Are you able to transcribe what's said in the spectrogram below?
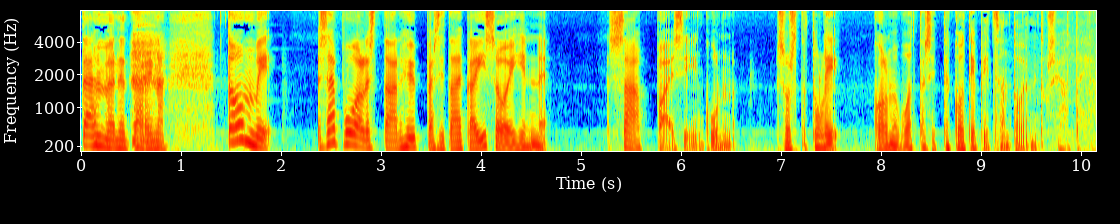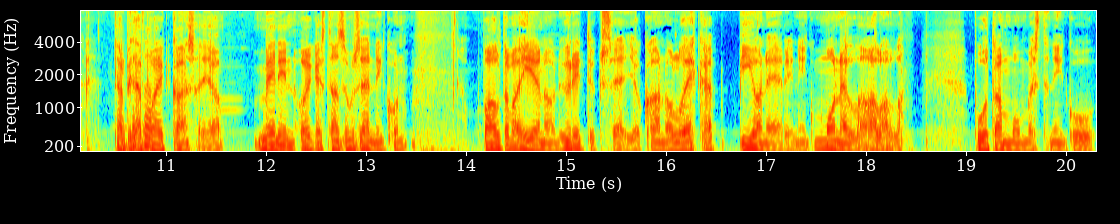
Tämmöinen tarina. Tommi, sä puolestaan hyppäsit aika isoihin saappaisiin, kun susta tuli kolme vuotta sitten kotipizzan toimitusjohtaja. Tämä pitää to- paikkaansa ja menin oikeastaan semmoiseen niin kuin valtava hienoon yritykseen, joka on ollut ehkä pioneeri niin kuin monella alalla. Puhutaan mun mielestä niin kuin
